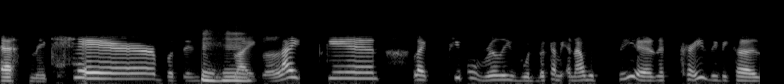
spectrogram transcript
ethnic hair, but then she's Mhm. like light skin. Like people really would look at me and I would see it and it's crazy because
